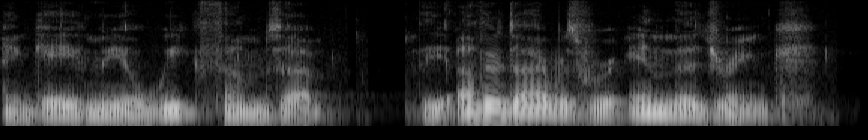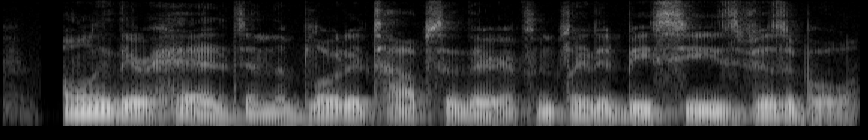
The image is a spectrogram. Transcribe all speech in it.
and gave me a weak thumbs up. The other divers were in the drink, only their heads and the bloated tops of their inflated BCs visible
